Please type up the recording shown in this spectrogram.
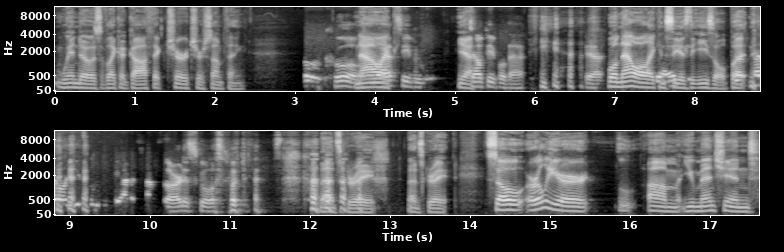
windows of like a Gothic church or something. Oh, cool. Now well, that's even yeah. Tell people that. yeah. yeah. Well, now all I can see is the easel, but artist school is what that's. that's great. That's great. So earlier, um, you mentioned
